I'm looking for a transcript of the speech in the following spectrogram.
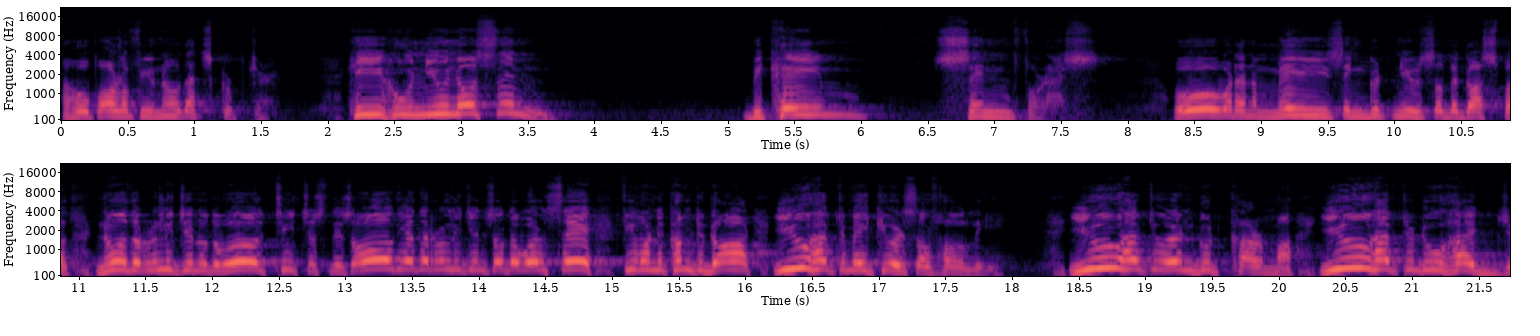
I hope all of you know that scripture. He who knew no sin became sin for us Oh, what an amazing good news of the gospel. No other religion of the world teaches this. All the other religions of the world say if you want to come to God, you have to make yourself holy. You have to earn good karma. You have to do Hajj.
